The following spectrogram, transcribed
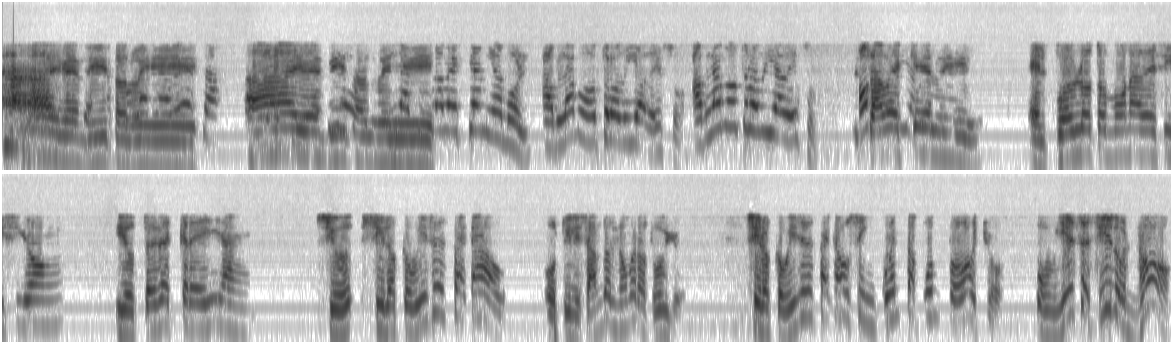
Ay, bendito Luis. cabeza. Ay, bendito digo, "Mira, Luis. ¿tú ¿Sabes qué, mi amor? Hablamos otro día de eso. Hablamos otro día de eso. ¿Sabes qué. Luis? El pueblo tomó una decisión y ustedes creían, si, si lo que hubiesen sacado, utilizando el número tuyo, si lo que hubiesen sacado 50.8 hubiese sido no,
